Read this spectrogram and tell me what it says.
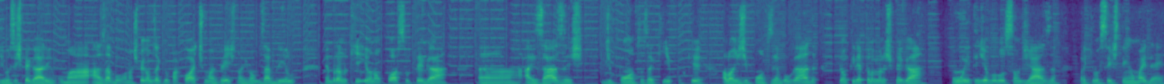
de vocês pegarem uma asa boa. Nós pegamos aqui o pacote uma vez, nós vamos abri-lo. Lembrando que eu não posso pegar uh, as asas de pontos aqui, porque a loja de pontos é bugada. Então eu queria pelo menos pegar um item de evolução de asa para que vocês tenham uma ideia.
